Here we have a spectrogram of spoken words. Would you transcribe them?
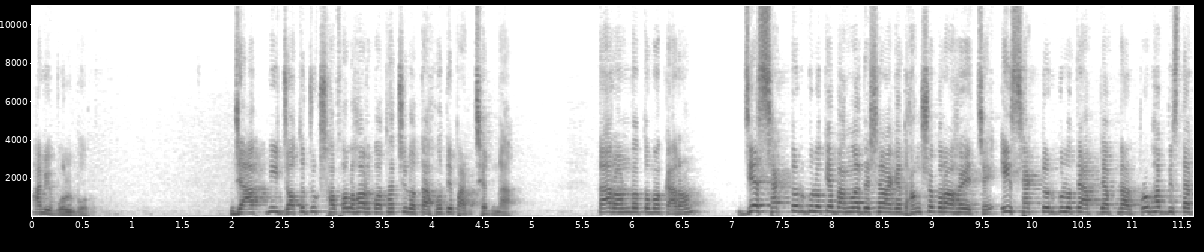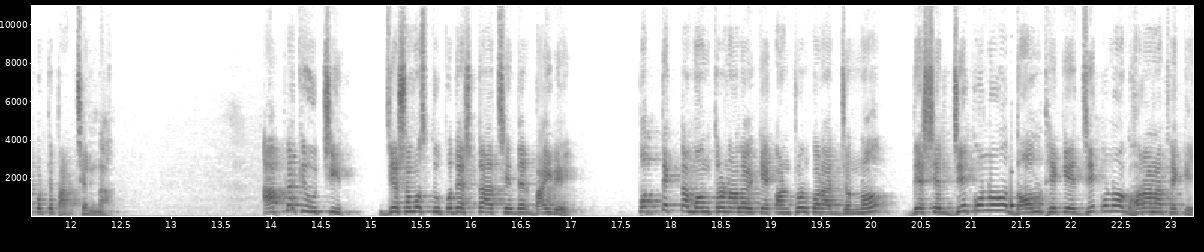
আমি বলব যে আপনি যতটুকু সফল হওয়ার কথা ছিল তা হতে পারছেন না। তার অন্যতম কারণ যে সেক্টরগুলোকে বাংলাদেশের আগে ধ্বংস করা হয়েছে, এই সেক্টরগুলোতে আপনি আপনার প্রভাব বিস্তার করতে পারছেন না। আপনাকে উচিত যে সমস্ত উপদেষ্টা আছে এদের বাইরে প্রত্যেকটা মন্ত্রণালয়কে কন্ট্রোল করার জন্য দেশের যে কোনো দল থেকে, যে কোনো ঘরানা থেকে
